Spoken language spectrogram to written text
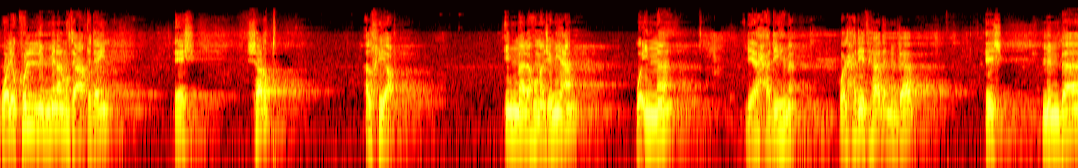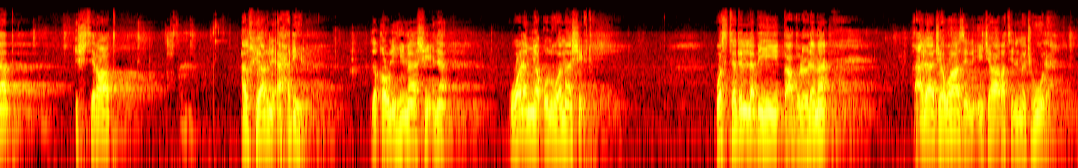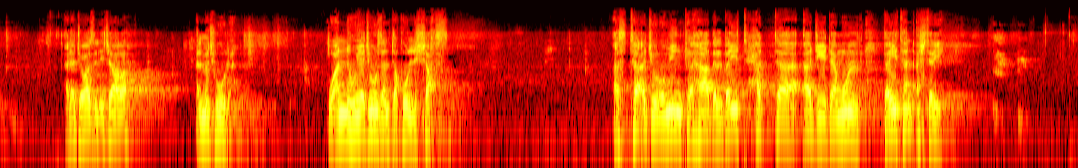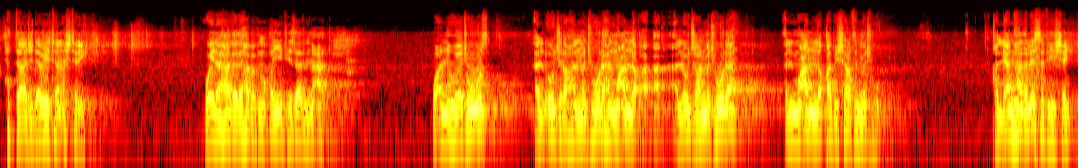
ولكل من المتعاقدين إيش؟ شرط الخيار. إما لهما جميعا وإما لأحدهما. والحديث هذا من باب إيش؟ من باب اشتراط الخيار لأحدهما. لقوله ما شئنا. ولم يقل وما شئت. واستدل به بعض العلماء على جواز الإجارة المجهولة. على جواز الإجارة المجهولة. وأنه يجوز أن تقول للشخص أستأجر منك هذا البيت حتى أجد ملك بيتا أشتريه. حتى أجد بيتا أشتريه. وإلى هذا ذهب ابن القيم في زاد المعاد. وأنه يجوز الأجرة المجهولة المعلقة الأجرة المجهولة المعلقة بشرط مجهول. قال لأن هذا ليس فيه شيء.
